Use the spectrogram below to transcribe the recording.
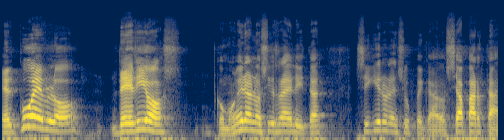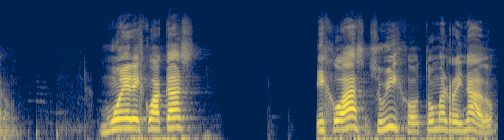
el pueblo de Dios, como eran los israelitas, siguieron en sus pecados, se apartaron. Muere Joacás y Joás, su hijo, toma el reinado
